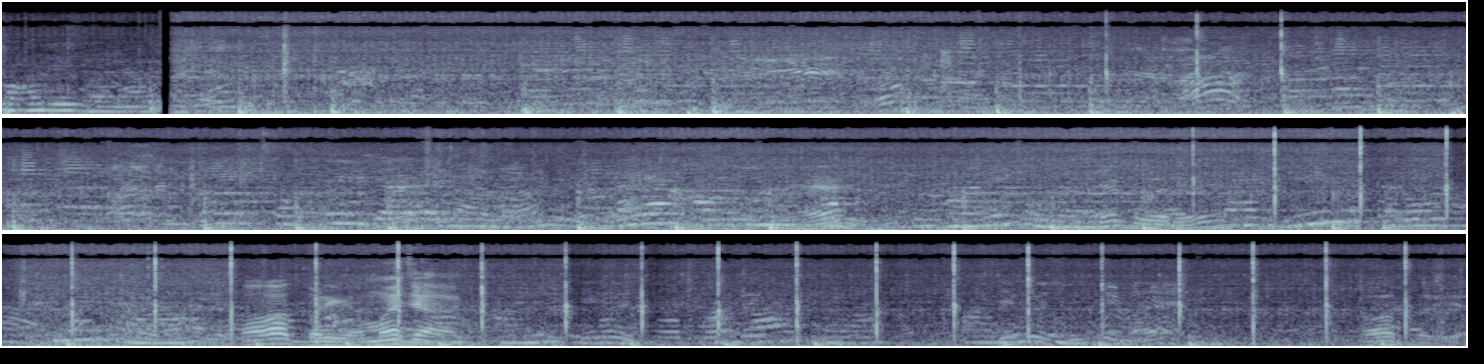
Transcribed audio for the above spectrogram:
बहुत बढ़िया मज़ा आ गया बहुत बढ़िया।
